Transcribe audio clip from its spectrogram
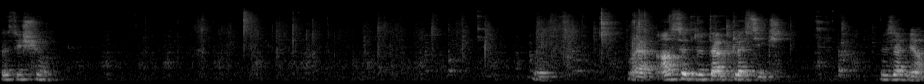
Ça, c'est chiant. Voilà, un set de table classique. J'aime bien.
